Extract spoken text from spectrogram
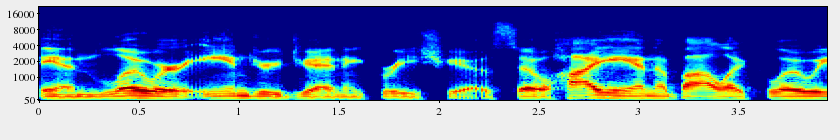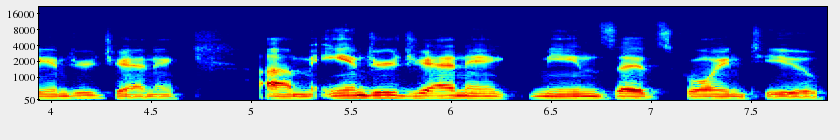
and lower androgenic ratio. So high anabolic, low androgenic. Um, androgenic means that it's going to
